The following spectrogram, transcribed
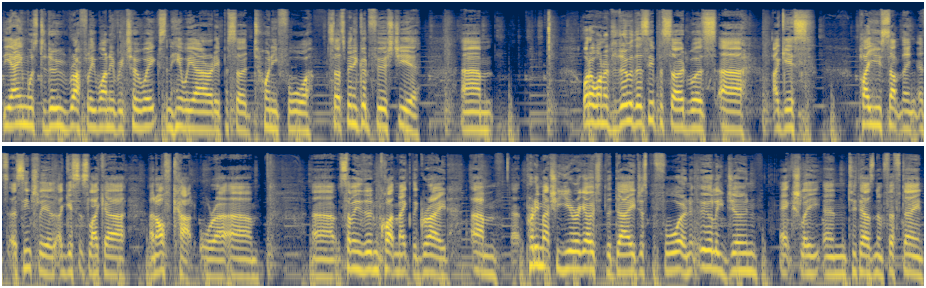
the aim was to do roughly one every two weeks, and here we are at episode 24. So it's been a good first year. Um, what I wanted to do with this episode was, uh, I guess, play you something. It's essentially, I guess, it's like a an offcut or a. Um, uh, something that didn't quite make the grade. Um, pretty much a year ago to the day, just before, in early June, actually, in 2015,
